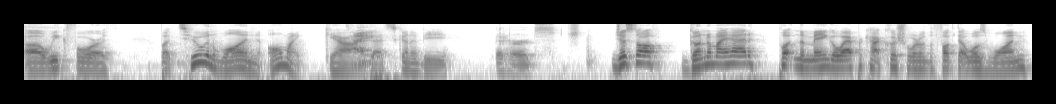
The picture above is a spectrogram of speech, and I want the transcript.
uh, week fourth, but two and one. Oh my god, Tight. that's gonna be It hurts. just off gun to my head, putting the mango apricot kush, whatever the fuck that was, one,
